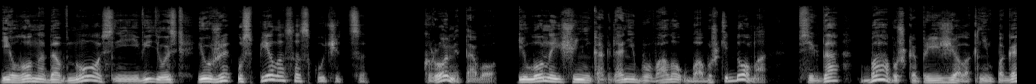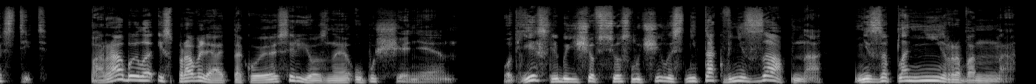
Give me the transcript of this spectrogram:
Илона давно с ней не виделась и уже успела соскучиться. Кроме того, Илона еще никогда не бывала у бабушки дома. Всегда бабушка приезжала к ним погостить. Пора было исправлять такое серьезное упущение. Вот если бы еще все случилось не так внезапно, не запланированно.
